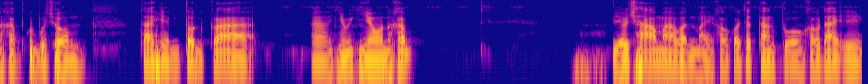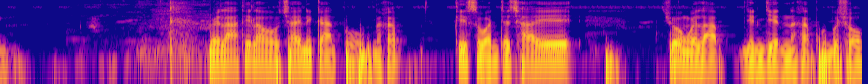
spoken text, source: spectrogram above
นะครับ คุณผู้ชม ถ้าเห็นต้นกล้าเอ่อเหี่ยวๆนะครับ เดี๋ยวเช้ามาวันใหม่เขาก็จะตั้งตัวของเขาได้เอง เวลาที่เราใช้ในการปลูกนะครับ ที่สวนจะใช้ช่วงเวลาเย็นๆนะครับ คุณผู้ชม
